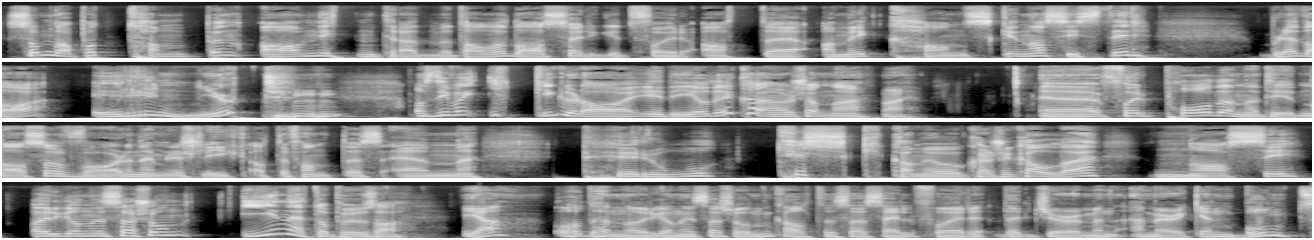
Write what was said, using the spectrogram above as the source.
som da på tampen av 1930-tallet da sørget for at eh, amerikanske nazister ble da rundgjort. altså, de var ikke glad i de, og det kan jeg jo skjønne. Nei. Eh, For på denne tiden da, så var det nemlig slik at det fantes en pro-tysk, kan vi jo kanskje kalle det, nazi-organisasjon i nettopp USA. Ja, og denne organisasjonen kalte seg selv for The German American Bund.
